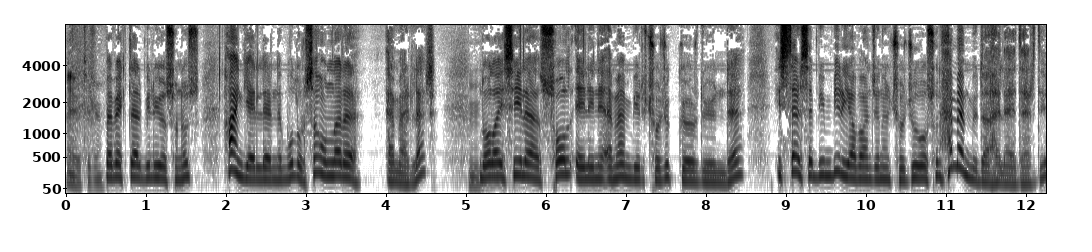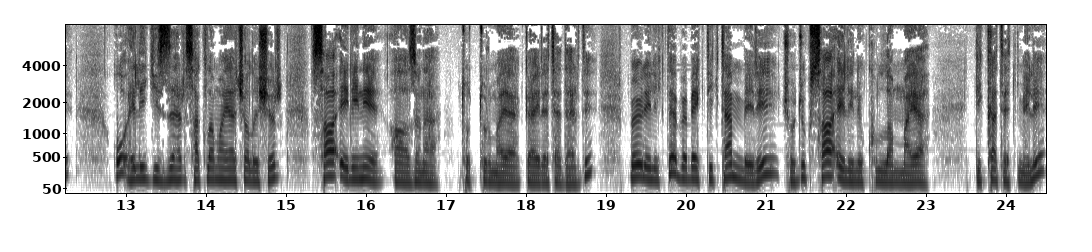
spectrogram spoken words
Evet hocam. Bebekler biliyorsunuz hangi ellerini bulursa onları emerler. Dolayısıyla sol elini emen bir çocuk gördüğünde isterse bin bir yabancının çocuğu olsun hemen müdahale ederdi. O eli gizler, saklamaya çalışır. Sağ elini ağzına tutturmaya gayret ederdi. Böylelikle bebeklikten beri çocuk sağ elini kullanmaya dikkat etmeli.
